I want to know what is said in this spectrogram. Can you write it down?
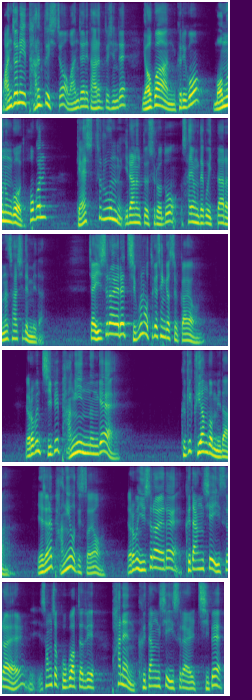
완전히 다른 뜻이죠. 완전히 다른 뜻인데 여관 그리고 머무는 곳 혹은 게스트룸이라는 뜻으로도 사용되고 있다라는 사실입니다. 자, 이스라엘의 집은 어떻게 생겼을까요? 여러분 집이 방이 있는 게 그게 귀한 겁니다. 예전에 방이 어디 있어요? 여러분 이스라엘의 그 당시에 이스라엘 성서 고고학자들이 파낸 그 당시 이스라엘 집의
